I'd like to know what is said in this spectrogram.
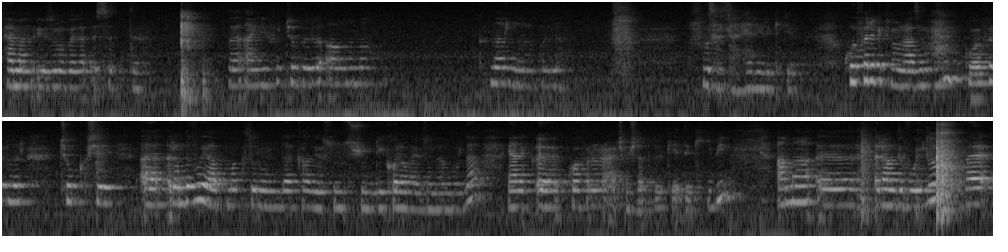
hemen yüzümü böyle ısıttı. Ve aynı fırça böyle alnıma kenarları böyle. Bu saçlar her yere gidiyor. Kuaföre gitmem lazım. Kuaförler çok şey e, randevu yapmak zorunda kalıyorsunuz şimdi korona yüzünden burada. Yani e, kuaförler açmışlar Türkiye'deki gibi. Ama e, randevuydu ve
